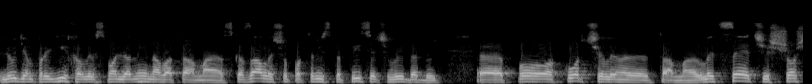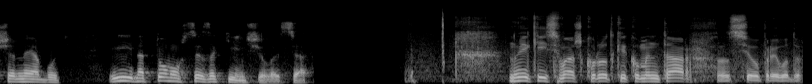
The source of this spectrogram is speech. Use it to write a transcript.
Людям приїхали в Смоляниново, там е, сказали, що по 300 тисяч видадуть, покорчили там лице чи що ще небудь. І на тому все закінчилося. Ну, якийсь ваш короткий коментар з цього приводу.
